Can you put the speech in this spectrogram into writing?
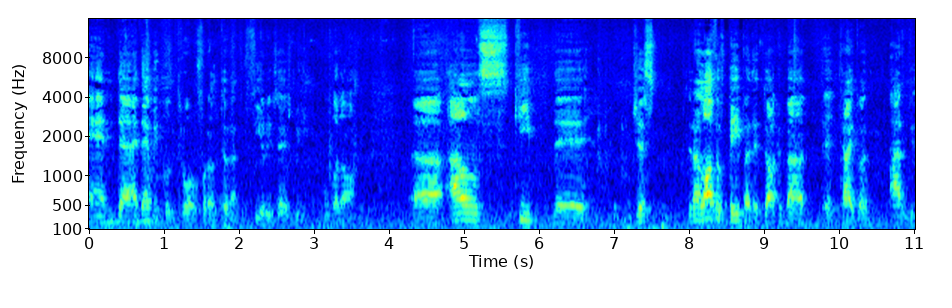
And, uh, and then we control for alternative theories as we move along. Uh, I'll skip the just, there are a lot of papers that talk about, try to argue,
